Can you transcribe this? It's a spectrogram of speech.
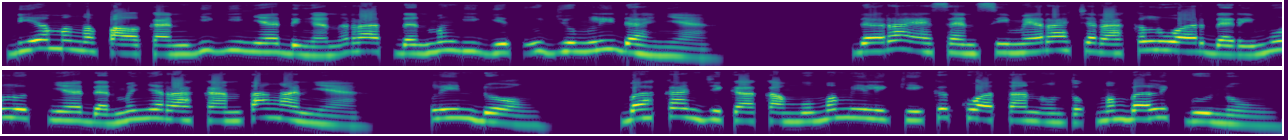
dia mengepalkan giginya dengan erat dan menggigit ujung lidahnya. Darah esensi merah cerah keluar dari mulutnya dan menyerahkan tangannya. Lindong, bahkan jika kamu memiliki kekuatan untuk membalik gunung,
